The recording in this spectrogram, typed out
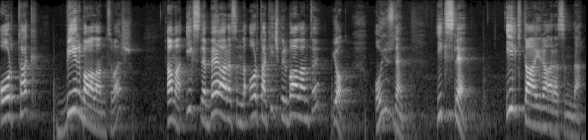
ortak bir bağlantı var. Ama X ile B arasında ortak hiçbir bağlantı yok. O yüzden X ile ilk daire arasında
